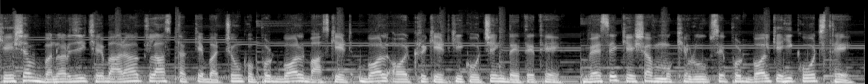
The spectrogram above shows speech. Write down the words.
केशव बनर्जी छह बारह क्लास तक के बच्चों को फुटबॉल, बास्केटबॉल और क्रिकेट की कोचिंग देते थे। वैसे केशव मुख्य रूप से फुटबॉल के ही कोच थे।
